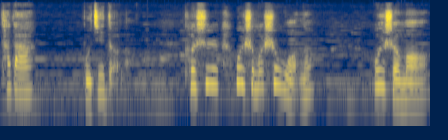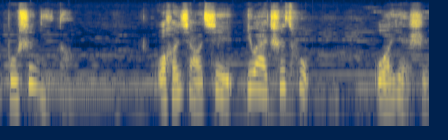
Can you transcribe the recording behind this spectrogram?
他答：不记得了。可是为什么是我呢？为什么不是你呢？我很小气，又爱吃醋。我也是。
